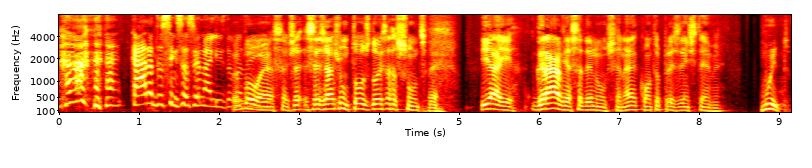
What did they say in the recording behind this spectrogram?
Cara do sensacionalista. Foi boa essa. Já, você já juntou os dois assuntos. É. E aí, grave essa denúncia, né, contra o presidente Temer? Muito.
